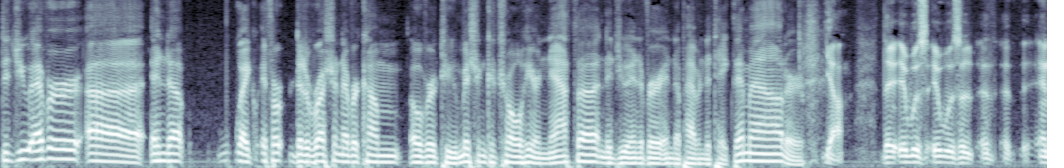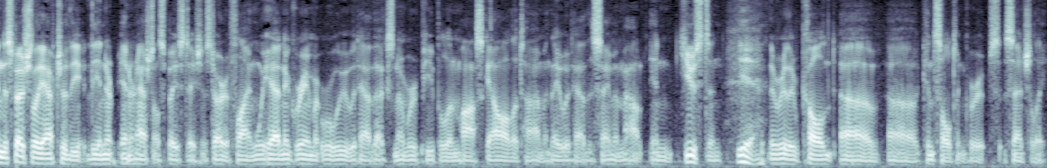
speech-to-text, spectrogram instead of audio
Did you ever uh, end up like if a, did a Russian ever come over to mission control here in NASA, and did you ever end up having to take them out or? Yeah, it was it was a, a, and especially after the the Inter- international space station started flying, we had an agreement where we would have X number of people in Moscow all the time, and they would have the same amount in Houston. Yeah. they were called uh, uh, consulting groups essentially,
